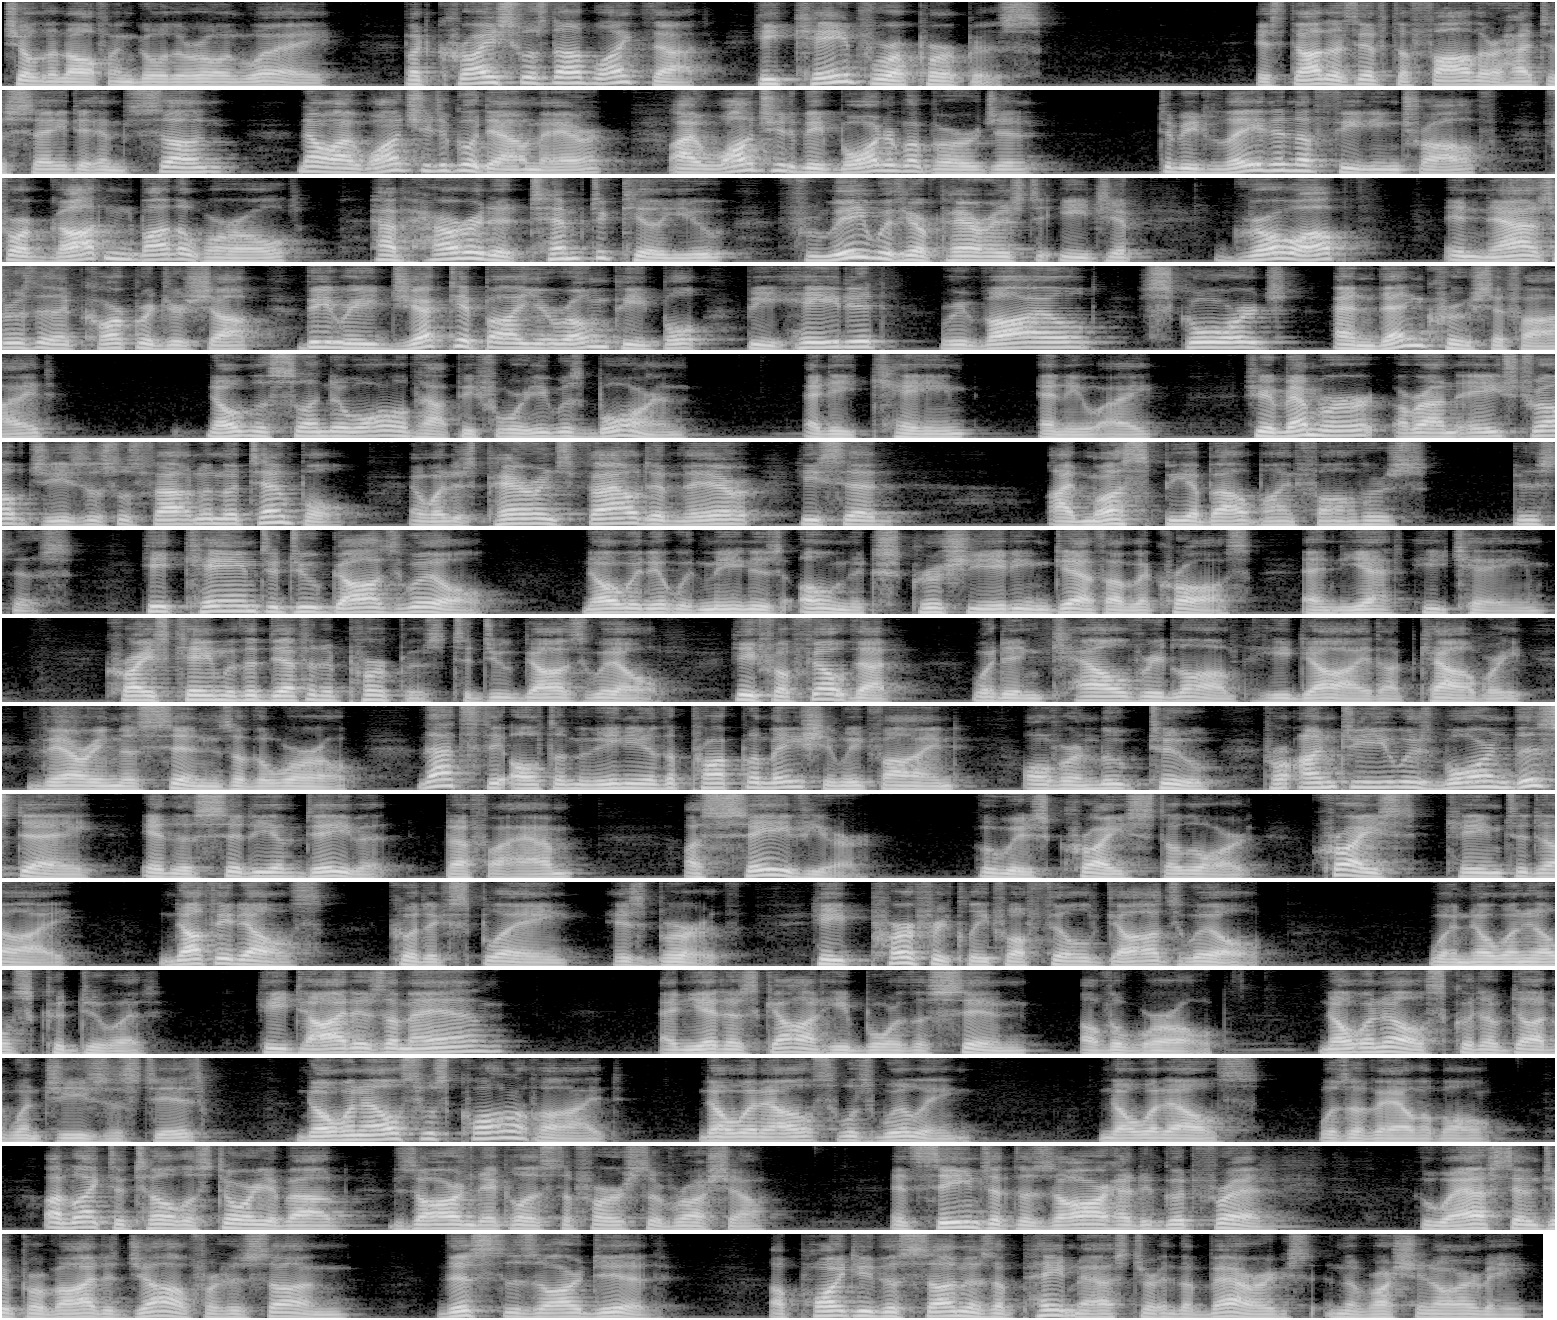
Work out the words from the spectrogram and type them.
Children often go their own way. But Christ was not like that. He came for a purpose. It's not as if the father had to say to him, Son, now I want you to go down there. I want you to be born of a virgin. to be laid in a feeding trough, forgotten by the world, have Herod attempt to kill you, flee with your parents to Egypt, grow up in Nazareth in a carpenter shop, be rejected by your own people, be hated, reviled, scourged, and then crucified. No, the Son knew all of that before he was born, and he came anyway. If you remember, around age 12, Jesus was found in the temple. And when his parents found him there, he said, I must be about my Father's business. He came to do God's will, knowing it would mean his own excruciating death on the cross, and yet he came. Christ came with a definite purpose to do God's will. He fulfilled that when in Calvary love he died on Calvary, bearing the sins of the world. That's the ultimate meaning of the proclamation we find over in Luke 2. For unto you is born this day in the city of David, Bethlehem, a Savior who is Christ the Lord. Christ came to die. Nothing else could explain his birth. He perfectly fulfilled God's will when no one else could do it. He died as a man, and yet as God, he bore the sin of the world. No one else could have done what Jesus did. No one else was qualified. No one else was willing. No one else was available. I'd like to tell the story about Tsar Nicholas I of Russia. It seems that the Tsar had a good friend who asked him to provide a job for his son. This the Tsar did, appointing the son as a paymaster in the barracks in the Russian army.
